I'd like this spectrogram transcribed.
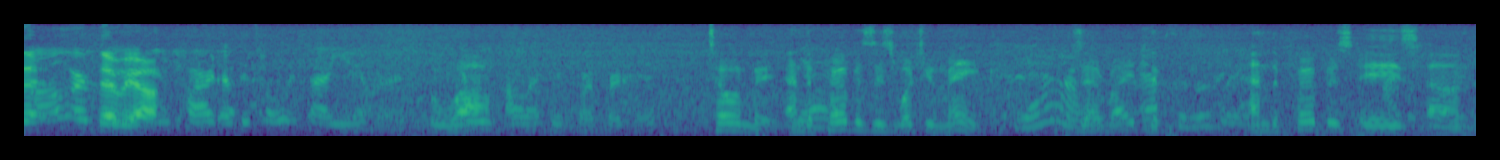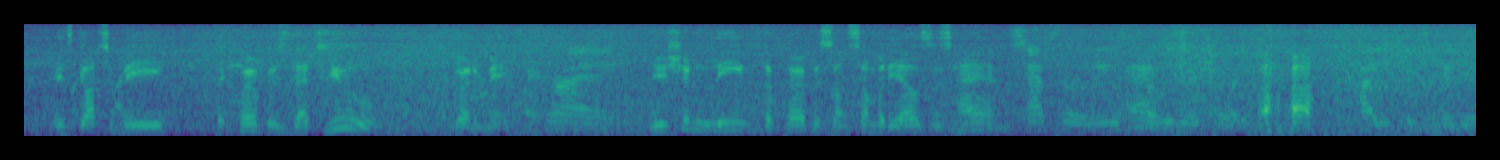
There- all are there we are. part of this whole entire universe. Wow. And we all are here for a purpose. Totally. And the purpose is what you make. Yeah. Is that right? The- Absolutely. And the purpose is, um, it's got to be the purpose that you are going to make. right. You shouldn't leave the purpose on somebody else's hands. Absolutely. It's And- totally your choice. how you choose to live your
